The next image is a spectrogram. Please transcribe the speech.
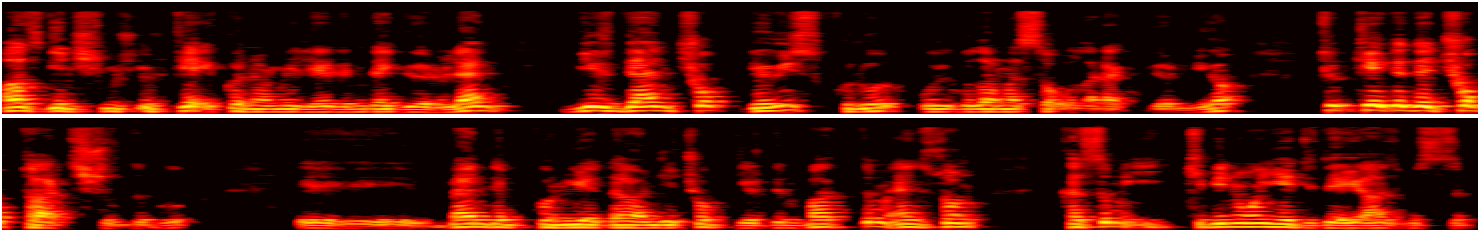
az gelişmiş ülke ekonomilerinde görülen birden çok döviz kuru uygulaması olarak görünüyor. Türkiye'de de çok tartışıldı bu. Ee, ben de bu konuya daha önce çok girdim. Baktım en son Kasım 2017'de yazmışsın,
